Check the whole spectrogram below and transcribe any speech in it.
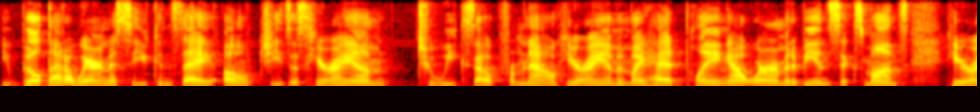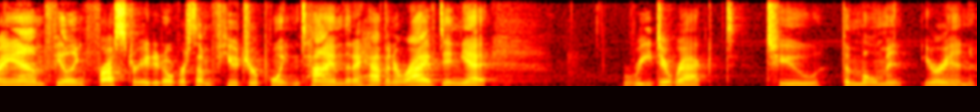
you build that awareness so you can say, oh, Jesus, here I am two weeks out from now. Here I am in my head playing out where I'm going to be in six months. Here I am feeling frustrated over some future point in time that I haven't arrived in yet. Redirect to the moment you're in.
